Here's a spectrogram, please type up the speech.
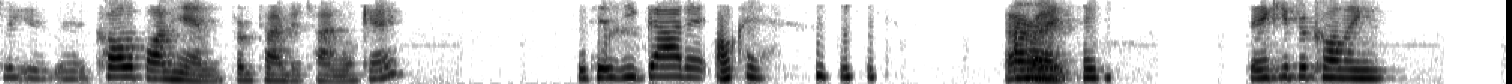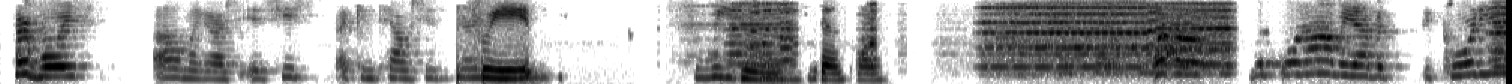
Please uh, call upon him from time to time. Okay. He says you got it. Okay. All right. Thank Thank you for calling. Her voice. Oh my gosh, is she's? I can tell she's very Sweet. Sweet. Mhm. Uh-oh. What's going on? We have a accordion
